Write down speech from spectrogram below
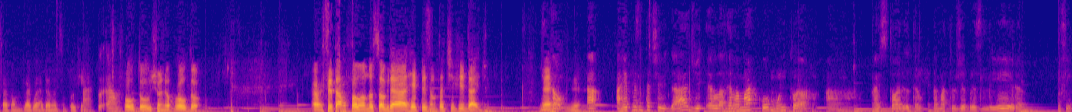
Tá, vamos aguardar mais um pouquinho. Ah, ah. Voltou, o Júnior voltou. Ah, você estava falando sobre a representatividade, né? Então, a, a representatividade, ela, ela marcou muito a, a, a história da dramaturgia brasileira. Enfim,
